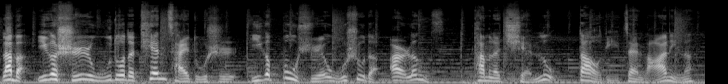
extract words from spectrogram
那么，一个时日无多的天才毒师，一个不学无术的二愣子，他们的前路到底在哪里呢？《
